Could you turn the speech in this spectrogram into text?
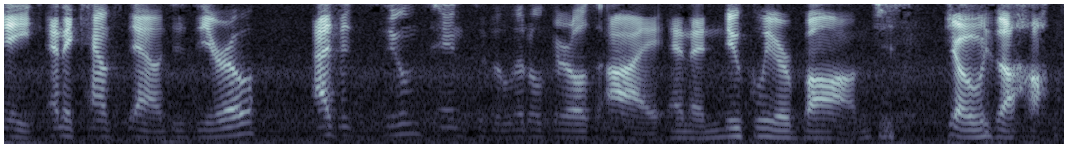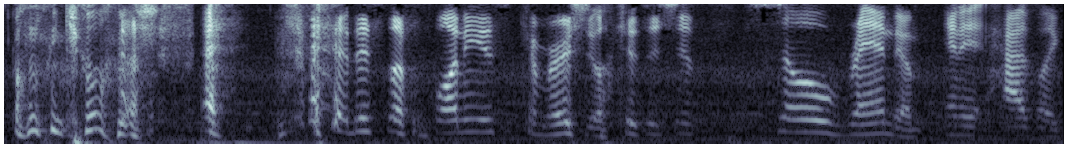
8 and it counts down to 0 as it zooms into the little girl's eye and a nuclear bomb just goes off. Oh my gosh. and it's the funniest commercial because it's just so random and it has like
